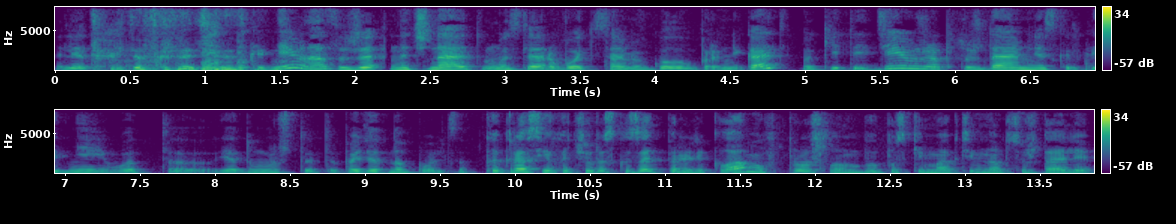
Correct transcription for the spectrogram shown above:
лет, хотел сказать, через несколько дней у нас уже начинают мысли о работе сами в голову проникать. Мы какие-то идеи уже обсуждаем несколько дней. Вот э, я думаю, что это пойдет на пользу. Как раз я хочу рассказать про рекламу. В прошлом выпуске мы активно обсуждали,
